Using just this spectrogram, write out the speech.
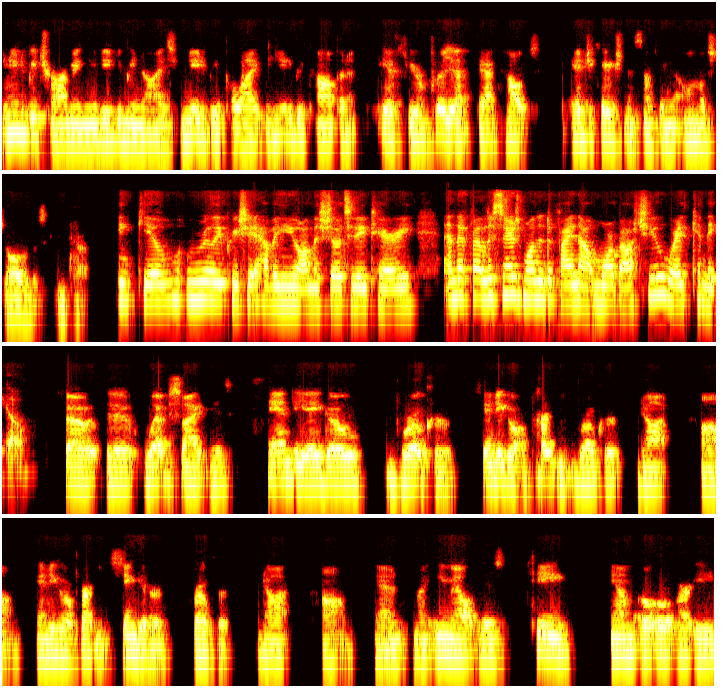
You need to be charming. You need to be nice. You need to be polite. You need to be competent. If you're brilliant, that helps. Education is something that almost all of us can get. Thank you. We really appreciate having you on the show today, Terry. And if our listeners wanted to find out more about you, where can they go? So the website is San Diego Broker, San Diego Apartment Broker.com, San Diego Apartment Singular Broker.com. And my email is T M-O-O-R-E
